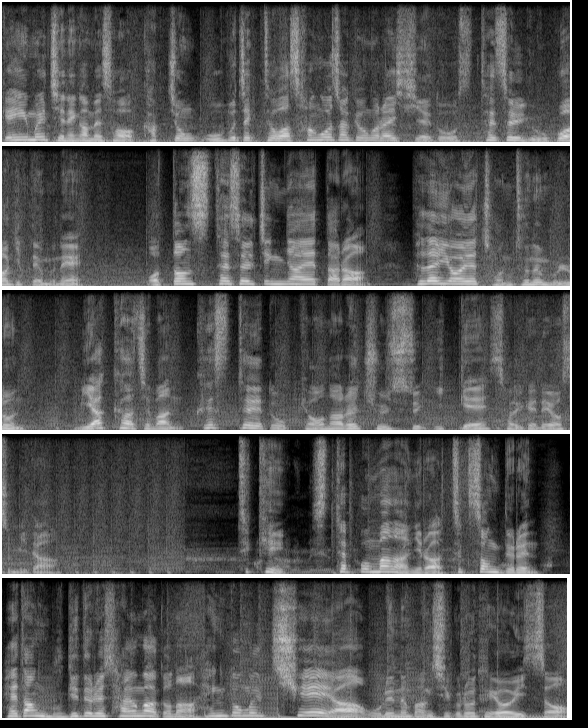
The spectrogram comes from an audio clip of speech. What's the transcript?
게임을 진행하면서 각종 object와 상호작용을 할 시에도 stat을 요구하기 때문에 어떤 stat을 찍냐에 따라 플레이어의 전투는 물론 미약하지만 quest에도 변화를 줄 수 있게 설계되었습니다. 특히 stat뿐만 아니라 특성들은 해당 무기들을 사용하거나 행동을 취해야 오르는 방식으로 되어 있어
